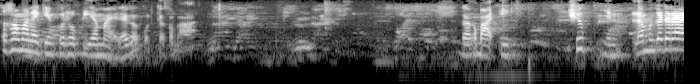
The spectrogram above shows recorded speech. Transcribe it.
ก็เข้ามาในเกมกดโทเปียใหม่แล้วก็กดกากบาทกากบาทอีกชึบเห็นแล้วมันก็จะได้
